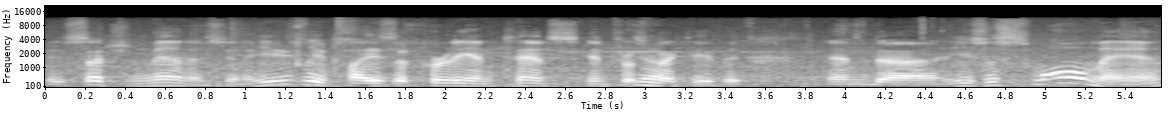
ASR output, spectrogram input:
he's such menace. You know, he usually plays a pretty intense, introspective, and uh, he's a small man.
